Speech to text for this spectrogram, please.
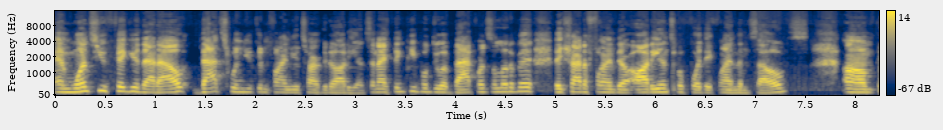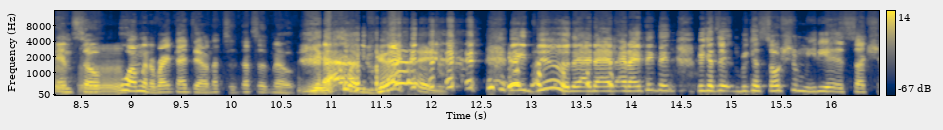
And once you figure that out that's when you can find your target audience. And i think people do it backwards a little bit. They try to find their audience before they find themselves. Um, and mm-hmm. so oh i'm gonna write that down. That's a, that's a note. Yeah, that was good. They do. And, and, and, i think that because it because social media is such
